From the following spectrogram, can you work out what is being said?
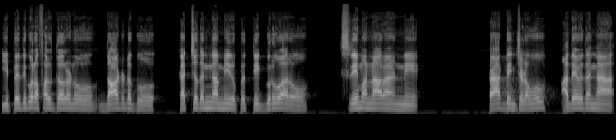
ఈ ప్రతికూల ఫలితాలను దాటుటకు ఖచ్చితంగా మీరు ప్రతి గురువారం శ్రీమన్నారాయణని ప్రార్థించడము అదేవిధంగా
